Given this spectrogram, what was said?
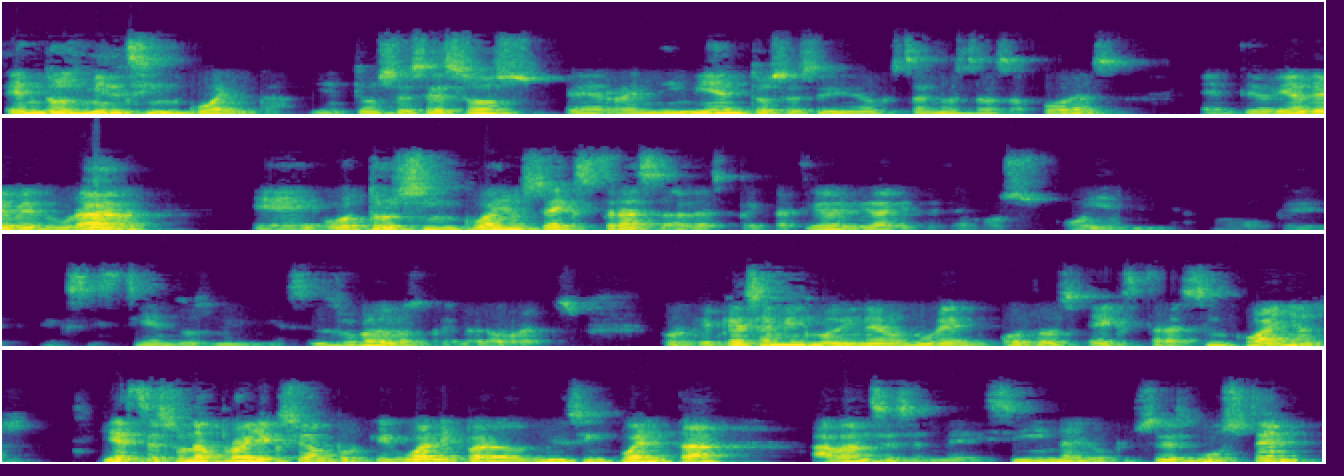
en 2050. Y entonces esos eh, rendimientos, ese dinero que está en nuestras afores, en teoría debe durar eh, otros 5 años extras a la expectativa de vida que tenemos hoy en día existía en 2010. Es uno de los primeros retos, porque que ese mismo dinero dure otros extra cinco años, y esta es una proyección, porque igual y para 2050 avances en medicina y lo que ustedes gusten,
